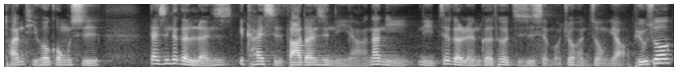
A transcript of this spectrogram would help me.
团体或公司。但是那个人一开始发端是你啊，那你你这个人格特质是什么就很重要。比如说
